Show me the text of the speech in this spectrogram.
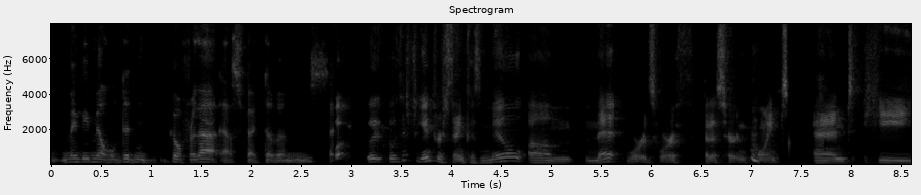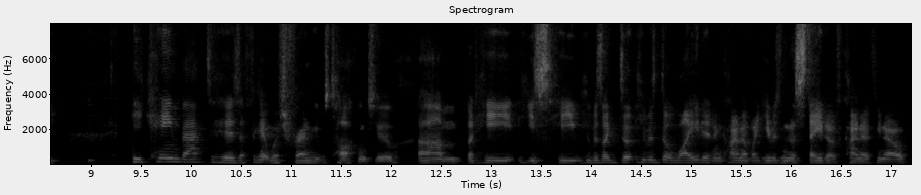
maybe Mill didn't go for that aspect of him. Well, it was actually interesting because Mill um, met Wordsworth at a certain point, and he he came back to his I forget which friend he was talking to, um, but he he's he he was like de- he was delighted and kind of like he was in the state of kind of you know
